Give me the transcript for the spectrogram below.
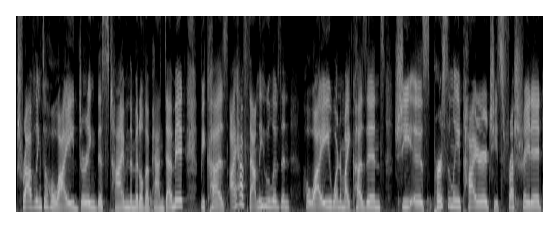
traveling to Hawaii during this time in the middle of a pandemic because I have family who lives in Hawaii. One of my cousins, she is personally tired. She's frustrated.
